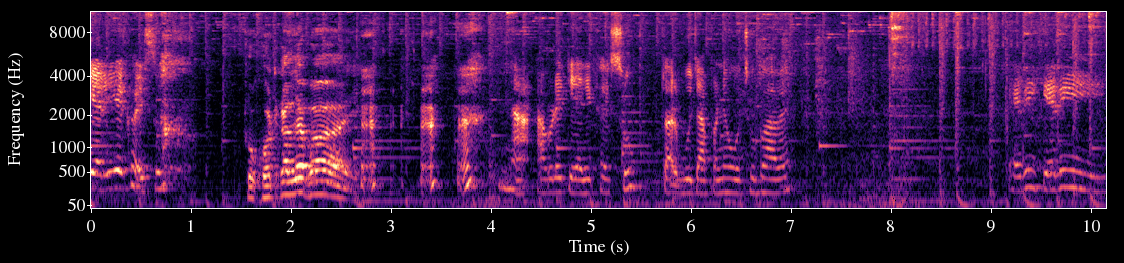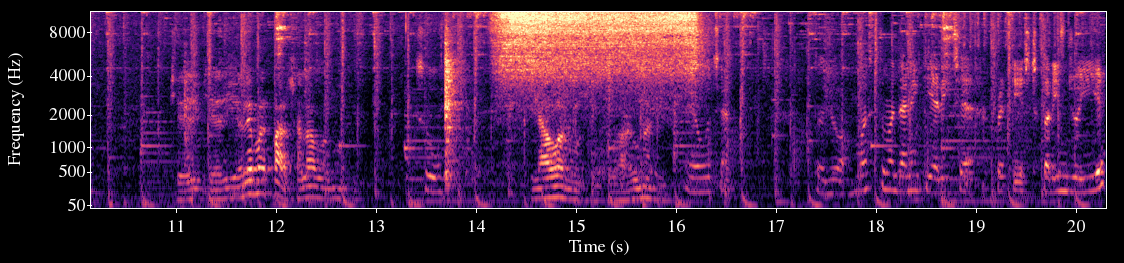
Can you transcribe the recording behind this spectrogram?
કેરી એ ખાઈશું. લે ભાઈ. ના આપણે કેરી ખાઈશું. તરબૂચ આપણને ઓછું ભાવે. કેરી કેરી. કેરી કેરી. એટલે મારે પાર્સલ આવવાનું શું લાવવાનું હતું તો નથી. એવું છે. તો જો મસ્ત મજાની કેરી છે. આપણે ટેસ્ટ કરીને જોઈએ.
